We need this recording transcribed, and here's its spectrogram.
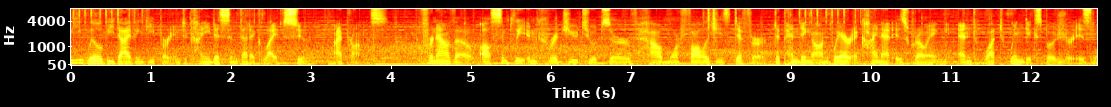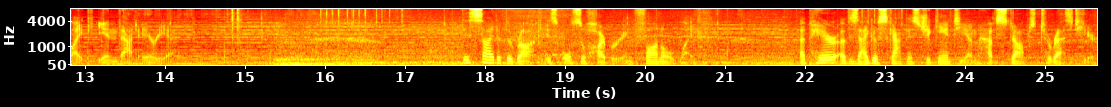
We will be diving deeper into kinetosynthetic life soon, I promise. For now, though, I'll simply encourage you to observe how morphologies differ depending on where a kinet is growing and what wind exposure is like in that area. This side of the rock is also harboring faunal life. A pair of Zygoscapus giganteum have stopped to rest here,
